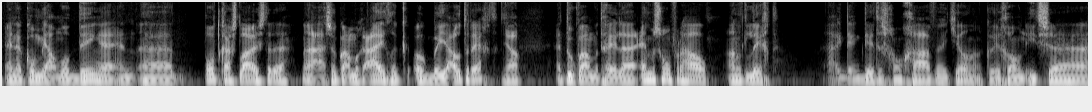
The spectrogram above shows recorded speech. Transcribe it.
En dan kom je allemaal op dingen en uh, podcast luisteren. Nou, zo kwam ik eigenlijk ook bij jou terecht. Ja. En toen kwam het hele Amazon verhaal aan het licht. Ja, ik denk, dit is gewoon gaaf, weet je wel. Dan kun je gewoon iets, uh,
